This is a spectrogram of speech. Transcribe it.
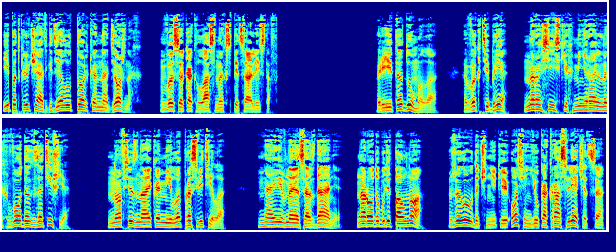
и подключать к делу только надежных, высококлассных специалистов. Рита думала, в октябре на российских минеральных водах затишье, но всезнайка Мила просветила. Наивное создание, народу будет полно. Желудочники осенью как раз лечатся,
